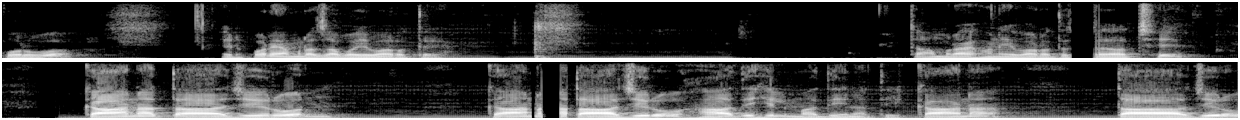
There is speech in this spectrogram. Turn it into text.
পড়ব। এরপরে আমরা যাব এবারতে। তো আমরা এখন এবারতে যাচ্ছি। কানা তাজিরুন, কানা তাজিরু হাদিহিল মাদিনাতি, কানা তাজিরু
